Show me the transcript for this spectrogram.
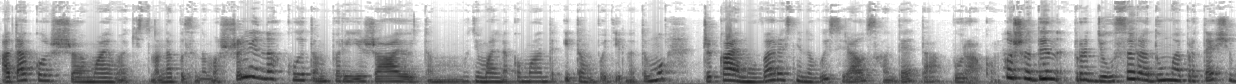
А також е, маємо якісь написано на машинах, коли там переїжджають, там знімальна команда і тому подібне. Тому чекаємо у вересні новий серіал з Ханде та Бураком. Також один продюсер думає про те, щоб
